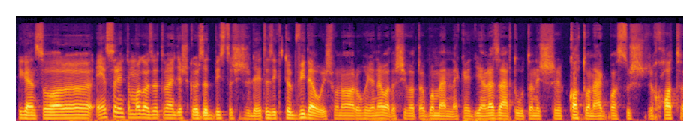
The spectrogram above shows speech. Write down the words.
Igen, szóval én szerintem maga az 51-es körzet biztos is, hogy létezik. Több videó is van arról, hogy a Nevada sivatagban mennek egy ilyen lezárt úton, és katonák basszus hat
